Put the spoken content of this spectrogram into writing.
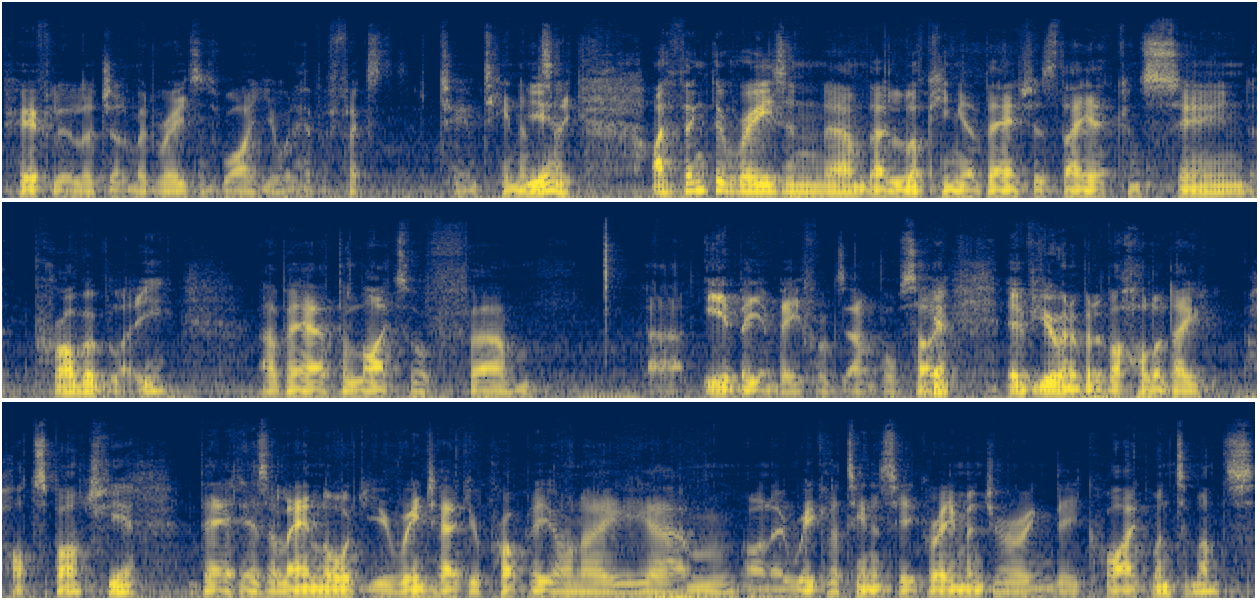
perfectly legitimate reasons why you would have a fixed term tenancy. Yeah. I think the reason um, they're looking at that is they are concerned probably about the likes of um, uh, Airbnb, for example. So yeah. if you're in a bit of a holiday hotspot, yeah. that as a landlord you rent out your property on a um, on a regular tenancy agreement during the quiet winter months.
